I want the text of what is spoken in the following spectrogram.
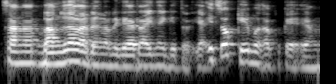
sangat bangga lah dengan negaranya gitu. Ya it's okay buat aku kayak yang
